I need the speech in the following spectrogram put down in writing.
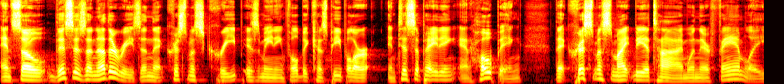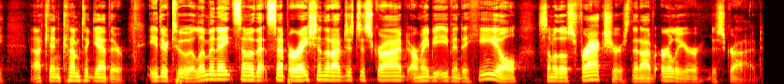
And so, this is another reason that Christmas creep is meaningful because people are anticipating and hoping that Christmas might be a time when their family uh, can come together, either to eliminate some of that separation that I've just described, or maybe even to heal some of those fractures that I've earlier described.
